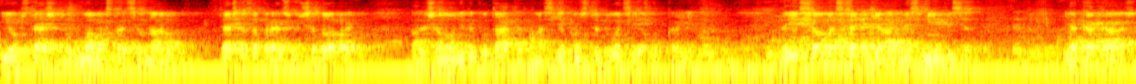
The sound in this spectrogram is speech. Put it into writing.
і обстеження в умовах стаціонару, теж не заперечують, добре. Але, шановні депутати, у нас є Конституція України, де є сьома стаття, не смійтеся, яка каже,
